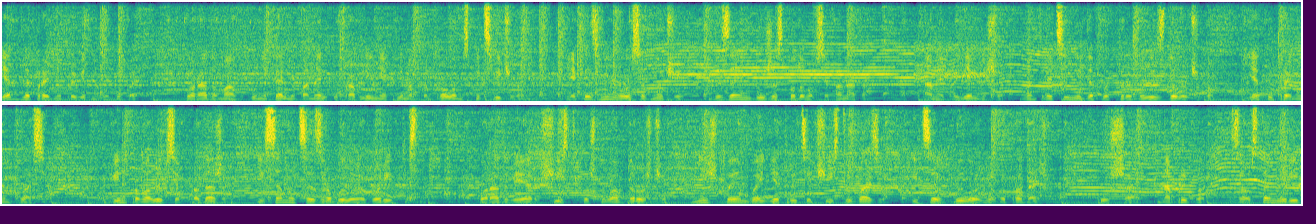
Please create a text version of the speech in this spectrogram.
як для передньопривідного купе. Corrado мав унікальну панель управління клімат-контролем з підсвічуванням, яке змінювалося вночі. Дизайн дуже сподобався фанатам. А найприємніше, вентиляційні дефлектори були з доводчиком, як у преміум класі. Він провалився в продажах, і саме це зробило його рідкісним. Corrado VR 6 коштував дорожче, ніж BMW E36 у базі, і це вбило його продажі. У США, наприклад, за останній рік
